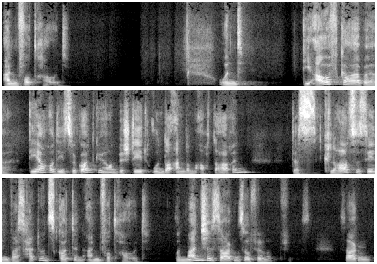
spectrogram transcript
anvertraut. Und die Aufgabe derer, die zu Gott gehören, besteht unter anderem auch darin, das klar zu sehen, was hat uns Gott denn anvertraut. Und manche sagen so, für, sagen,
